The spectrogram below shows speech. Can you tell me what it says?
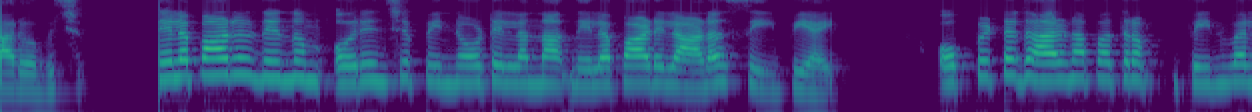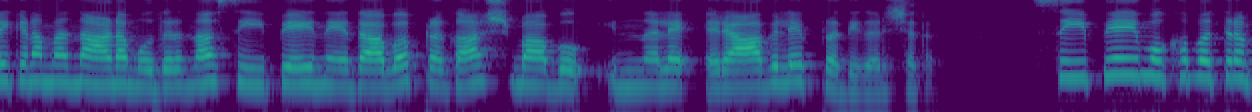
ആരോപിച്ചു. നിലപാടിൽ നിന്നും ഒരിഞ്ച് പിന്നോട്ടില്ലെന്ന നിലപാടിലാണ് സി ഒപ്പിട്ട ധാരണാപത്രം പിൻവലിക്കണമെന്നാണ് മുതിർന്ന സി പി ഐ നേതാവ് പ്രകാശ് ബാബു ഇന്നലെ രാവിലെ പ്രതികരിച്ചത്. സി പി ഐ മുഖപത്രം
